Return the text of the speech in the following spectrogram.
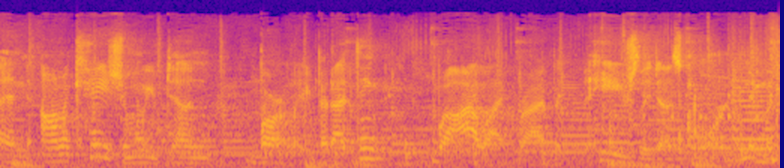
And on occasion we've done barley, but I think, well, I like rye, but he usually does corn. And then when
